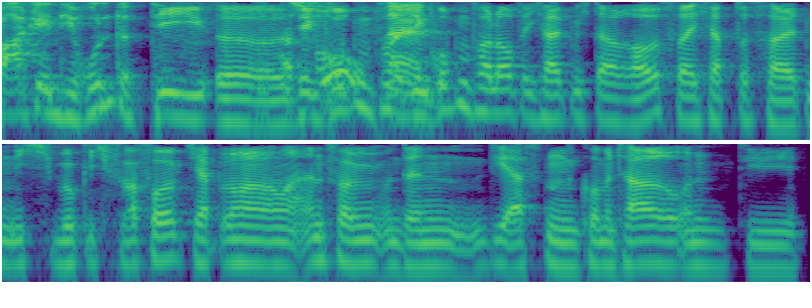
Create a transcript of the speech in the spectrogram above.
Frage in die Runde. Die, äh, den, Gruppenver den, Gruppenverlauf, ich halte mich da raus, weil ich habe das halt nicht wirklich verfolgt. Ich habe immer am Anfang und dann die ersten Kommentare und die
